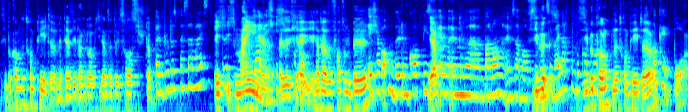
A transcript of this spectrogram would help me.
sie bekommt eine Trompete, mit der sie dann, glaube ich, die ganze Zeit durchs Haus stapft. Wenn du das besser weißt? Ich, ich meine, Ja, ich- ich also ich, ich hatte da sofort so ein Bild. Ich habe auch ein Bild im Kopf, wie sie Ja. im, im äh, Ballon ist, aber ob Sie sie, den zu Weihnachten bekommt. Sie bekommt eine Trompete. Okay. Boah,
